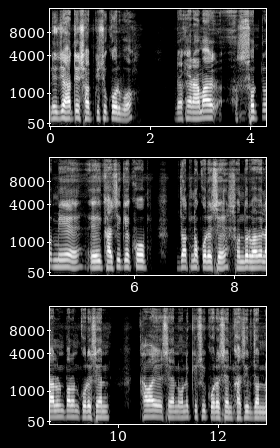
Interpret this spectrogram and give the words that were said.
নিজে হাতে সব কিছু করব। দেখেন আমার ছোট্ট মেয়ে এই খাসিকে খুব যত্ন করেছে, সুন্দরভাবে লালন পালন করেছেন খাওয়াইয়েছেন অনেক কিছুই করেছেন খাসির জন্য।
